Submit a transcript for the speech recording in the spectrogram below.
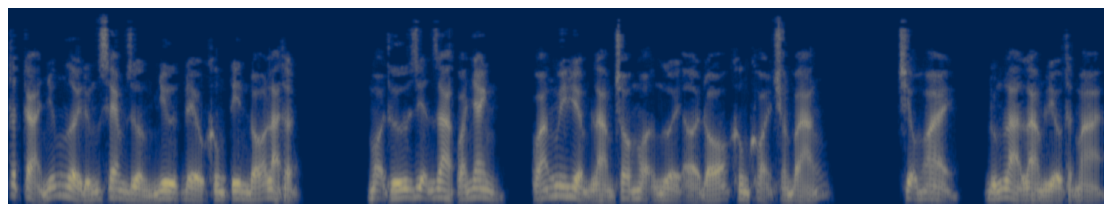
tất cả những người đứng xem dường như đều không tin đó là thật. Mọi thứ diễn ra quá nhanh, quá nguy hiểm làm cho mọi người ở đó không khỏi choáng váng. Triệu hoài, đúng là làm liệu thật mà.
